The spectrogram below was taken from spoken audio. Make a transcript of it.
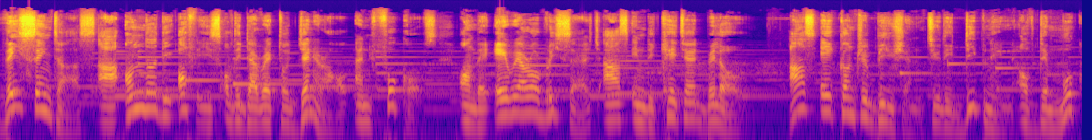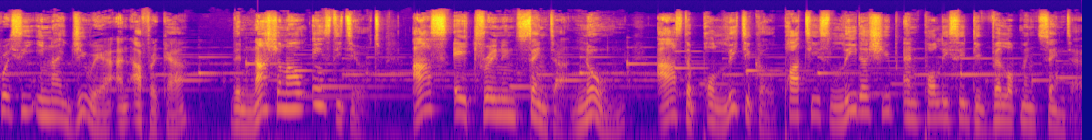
These centers are under the Office of the Director General and focus on the area of research as indicated below. As a contribution to the deepening of democracy in Nigeria and Africa, the National Institute has a training center known as the Political Parties Leadership and Policy Development Center.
